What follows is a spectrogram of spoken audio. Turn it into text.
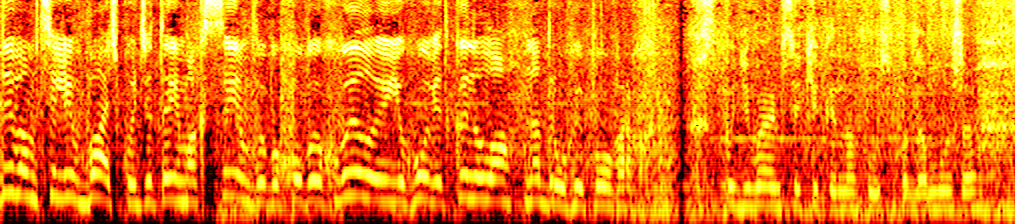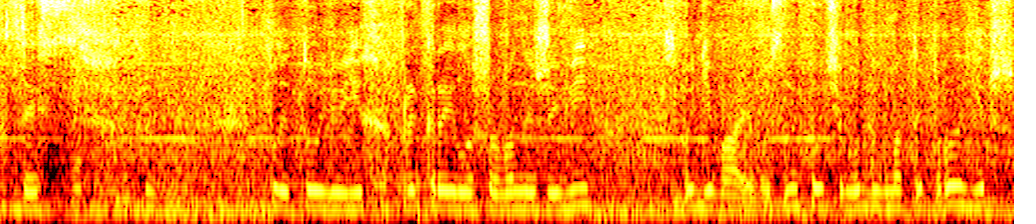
Дивом вцілів батько дітей Максим. Вибуховою хвилею його відкинуло на другий поверх. Сподіваємося тільки на Господа. Може, десь плитою їх прикрило, що вони живі. Сподіваємось, не хочемо думати про гірше.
